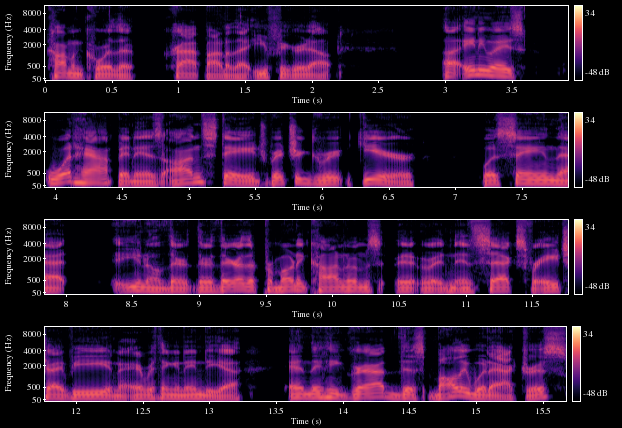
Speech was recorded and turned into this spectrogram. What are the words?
Common Core the crap out of that. You figure it out. Uh, anyways, what happened is on stage, Richard Gere was saying that you know they're they're there, they're promoting condoms and, and sex for HIV and everything in India, and then he grabbed this Bollywood actress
